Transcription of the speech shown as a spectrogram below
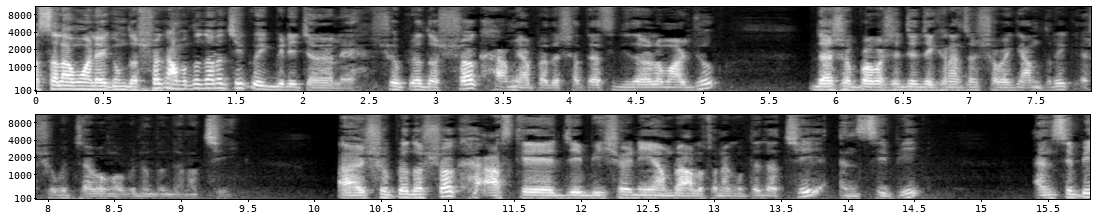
আসসালামু আলাইকুম দর্শক, আমন্ত্রণ জানাচ্ছি কুইক বিডি চ্যানেলে সুপ্রিয় দর্শক, আমি আপনাদের সাথে আছি দিদার আলম আরজু। দেশ ও প্রবাসী যে যেখানে আছেন সবাইকে আন্তরিক শুভেচ্ছা এবং অভিনন্দন জানাচ্ছি। সুপ্রিয় দর্শক, আজকে যে বিষয় নিয়ে আমরা আলোচনা করতে যাচ্ছি এনসিপি এনসিপি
